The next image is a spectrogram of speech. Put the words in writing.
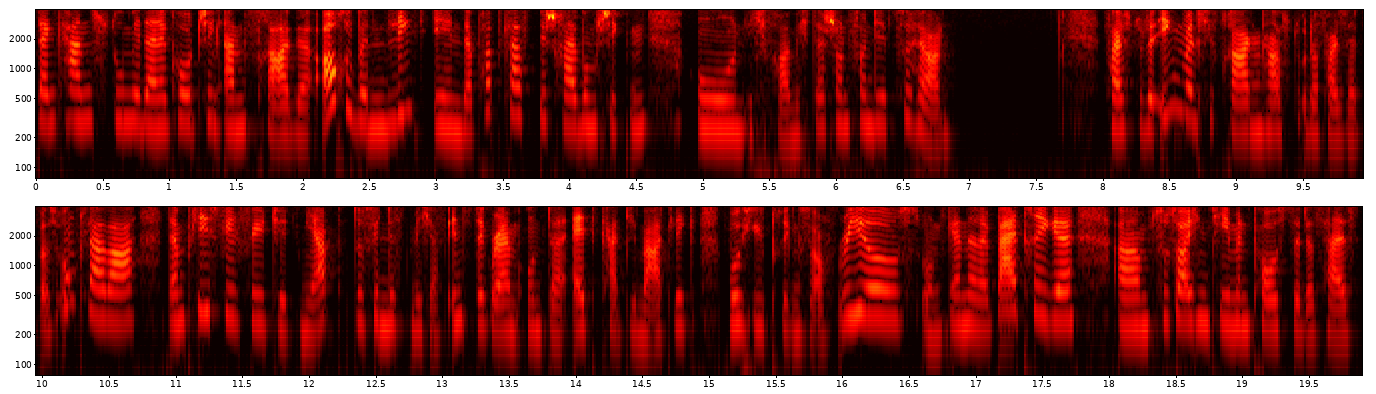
dann kannst du mir deine Coaching-Anfrage auch über den Link in der Podcast-Beschreibung schicken und ich freue mich da schon von dir zu hören. Falls du da irgendwelche Fragen hast oder falls etwas unklar war, dann please feel free to hit me up. Du findest mich auf Instagram unter @katimatlik, wo ich übrigens auch Reels und generell Beiträge ähm, zu solchen Themen poste. Das heißt,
